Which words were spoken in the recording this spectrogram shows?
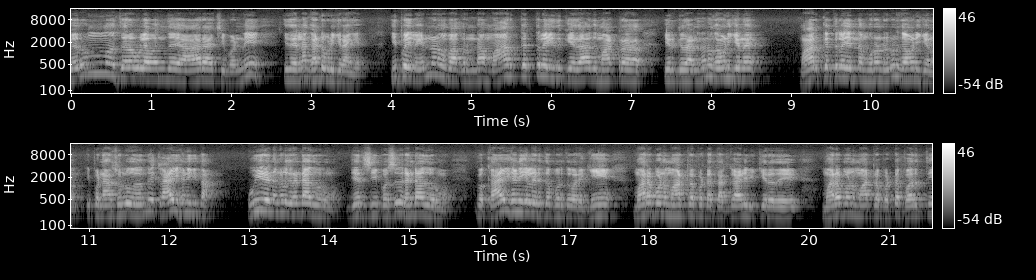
பெரும் திறவில் வந்து ஆராய்ச்சி பண்ணி இதெல்லாம் கண்டுபிடிக்கிறாங்க. இப்போ இதில் என்ன நம்ம பார்க்குறோம்னா மார்க்கத்தில் இதுக்கு ஏதாவது மாற்றம் இருக்குதான்னு தானே கவனிக்கணும். மார்க்கத்தில் என்ன முரண் இருக்குன்னு கவனிக்கணும். இப்போ நான் சொல்லுவது வந்து காய்கனிக்கு தான். உயிரினங்களுக்கு ரெண்டாவது வருவோம். ஜெர்சி பசு ரெண்டாவது வருவோம். இப்போ காய்கனிகள் எடுத்த பொறுத்த வரைக்கும் மரபணு மாற்றப்பட்ட தக்காளி விற்கிறது மரபணு மாற்றப்பட்ட பருத்தி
